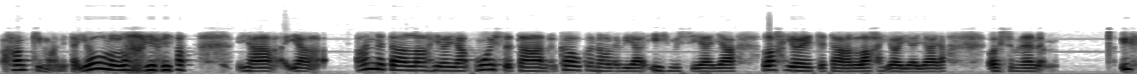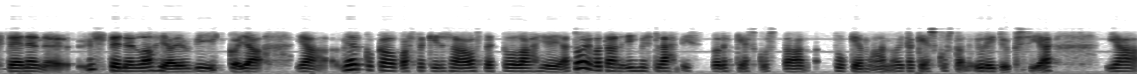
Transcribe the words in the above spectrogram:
hankkimaan niitä joululahjoja ja, ja annetaan lahjoja, muistetaan kaukana olevia ihmisiä ja lahjoitetaan lahjoja ja, ja olisi semmoinen yhteinen, yhteinen lahjojen viikko ja, ja verkkokaupastakin saa ostettua lahjoja. Toivotaan, että ihmiset lähtisivät tuonne keskustaan tukemaan noita keskustan yrityksiä. Ja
